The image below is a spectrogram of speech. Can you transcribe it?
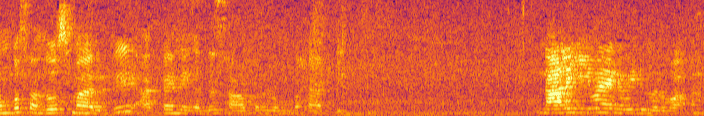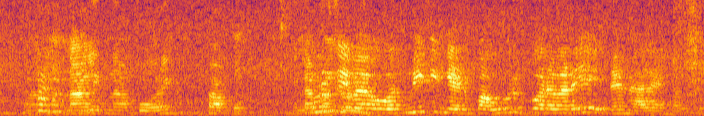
ரொம்ப சந்தோஷமா இருக்கு. அக்கா இன்னைக்கு வந்து சாப்பிட ரொம்ப ஹாப்பி நாளைக்கு இவன் எங்கள் வீட்டுக்கு வருவான் நாளைக்கு நான் போறேன். பார்ப்போம் என்ன பண்றோம் ஒரு மீட்டிங் எடுப்பா ஊருக்கு போகிற வரையே இதே வேலை எங்களுக்கு.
